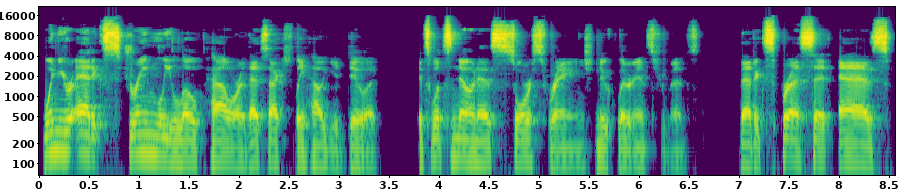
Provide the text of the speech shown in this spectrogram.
When you're at extremely low power, that's actually how you do it. It's what's known as source range nuclear instruments that express it as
